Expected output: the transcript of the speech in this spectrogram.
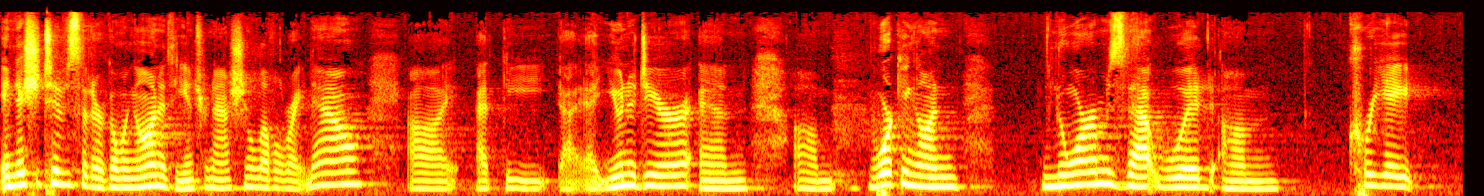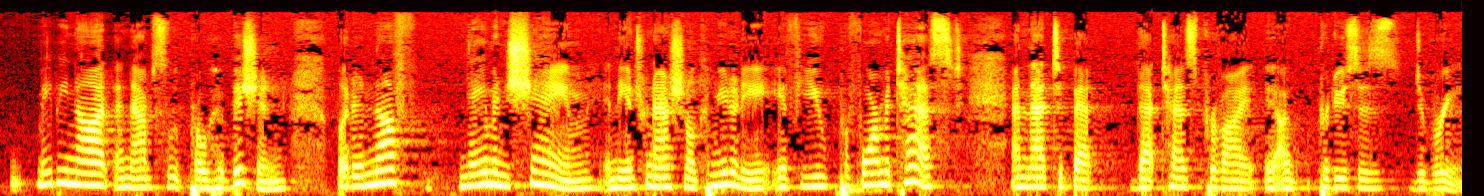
initiatives that are going on at the international level right now, uh, at, the, at UNIDIR, and um, working on norms that would um, create maybe not an absolute prohibition, but enough name and shame in the international community if you perform a test and that Tibet, that test provide, uh, produces debris.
